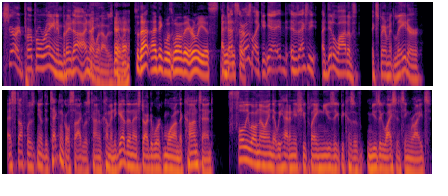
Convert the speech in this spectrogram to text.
sure, at Purple Rain in Breda. I know what I was doing. so that I think was one of the earliest. And that sounds sources. like it. Yeah, it, it was actually, I did a lot of experiment later as stuff was, you know, the technical side was kind of coming together and I started to work more on the content, fully well knowing that we had an issue playing music because of music licensing rights.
